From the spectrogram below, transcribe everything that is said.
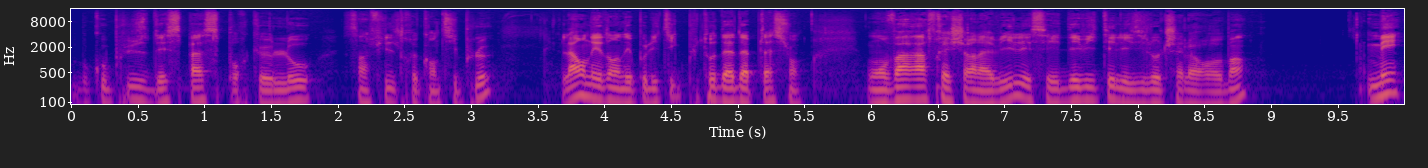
beaucoup plus d'espace pour que l'eau s'infiltre quand il pleut, là on est dans des politiques plutôt d'adaptation, où on va rafraîchir la ville, essayer d'éviter les îlots de chaleur urbains. Mais,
